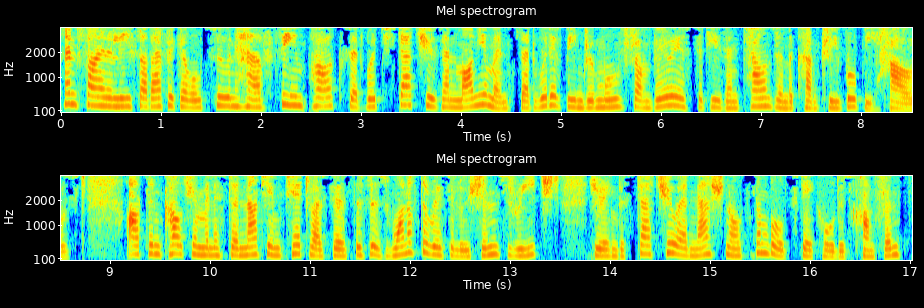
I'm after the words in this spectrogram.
And finally, South Africa will soon have theme parks at which statues and monuments that would have been removed from various cities and towns in the country will be housed. Arts and Culture Minister Nathi Mthethwa says this is one of the resolutions reached during the Statue and National Symbol Stakeholders Conference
